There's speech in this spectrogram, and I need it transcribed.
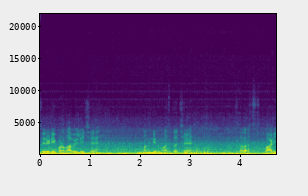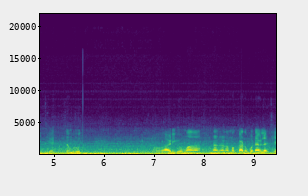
શેરડી પણ વાવેલી છે. મંદિર મસ્ત છે. સરસ વાડી છે, સમૃદ્ધ વાડીઓમાં નાના નાના મકાનો બનાવેલા છે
